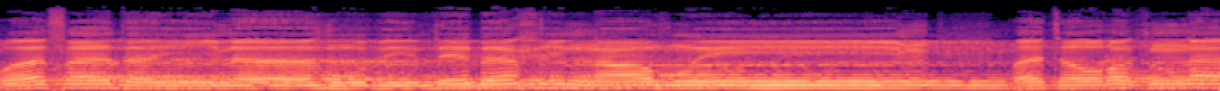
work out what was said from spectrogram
وفديناه بذبح عظيم. وتركنا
